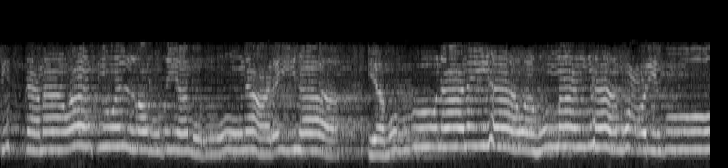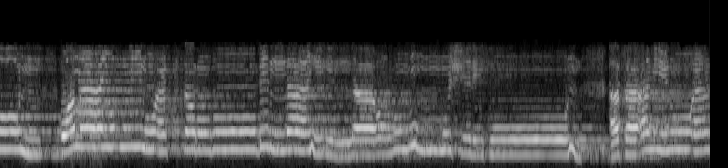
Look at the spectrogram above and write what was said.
في السماوات والأرض يمرون عليها يمرون عليها وهم عنها معرضون. وما يؤمن أكثرهم بالله إلا وهم مشركون. أفأمنوا أن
